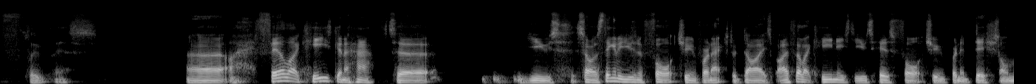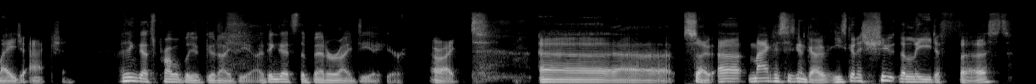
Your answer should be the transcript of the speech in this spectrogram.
fluke this. Uh, I feel like he's going to have to use. So I was thinking of using a fortune for an extra dice, but I feel like he needs to use his fortune for an additional major action. I think that's probably a good idea. I think that's the better idea here. All right. Uh, so uh, Magnus is going to go. He's going to shoot the leader first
